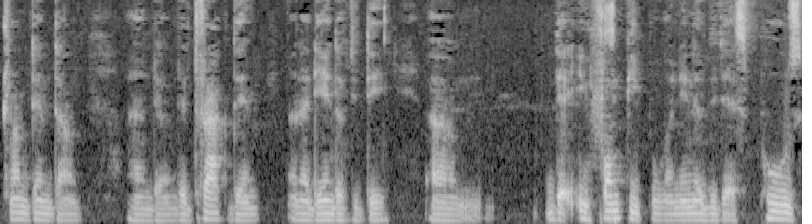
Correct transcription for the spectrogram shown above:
clamp them down and um, they drag them. And at the end of the day, um, they inform people and then they expose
